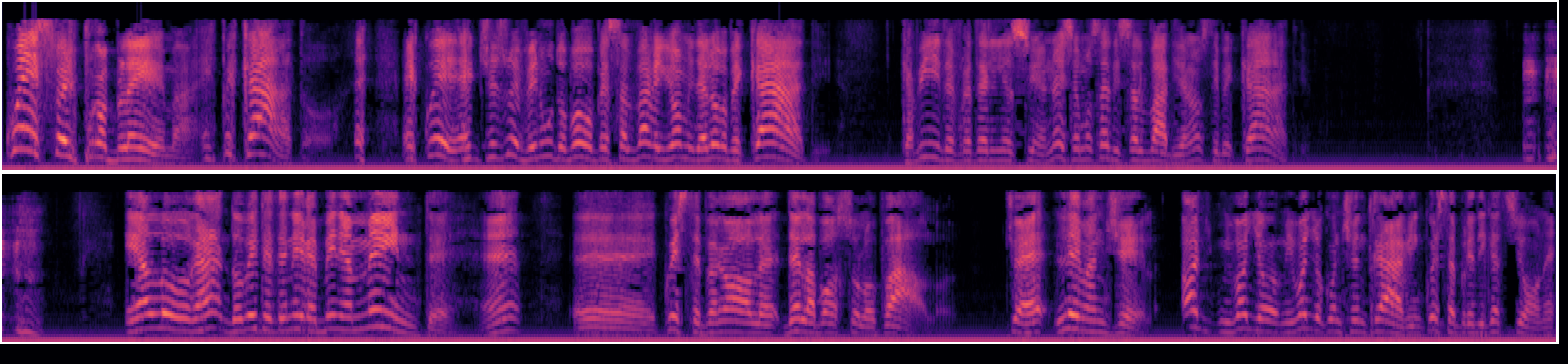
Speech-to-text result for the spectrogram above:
Questo è il problema, è il peccato. E que- Gesù è venuto proprio per salvare gli uomini dai loro peccati. Capite, fratelli del Signore? Noi siamo stati salvati dai nostri peccati. E allora dovete tenere bene a mente, eh? Eh, queste parole dell'Apostolo Paolo, cioè l'Evangelo. Oggi mi voglio, mi voglio, concentrare in questa predicazione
